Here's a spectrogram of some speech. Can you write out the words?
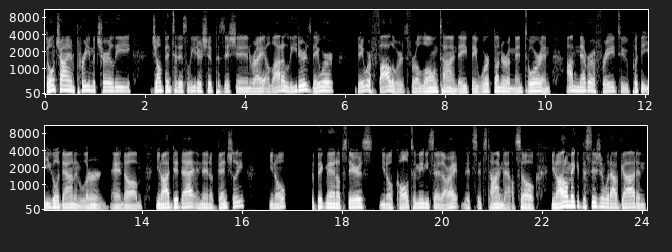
don't try and prematurely jump into this leadership position, right? A lot of leaders, they were they were followers for a long time. They they worked under a mentor and I'm never afraid to put the ego down and learn. And um you know, I did that and then eventually, you know, the big man upstairs, you know, called to me and he said, "All right, it's it's time now." So, you know, I don't make a decision without God and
